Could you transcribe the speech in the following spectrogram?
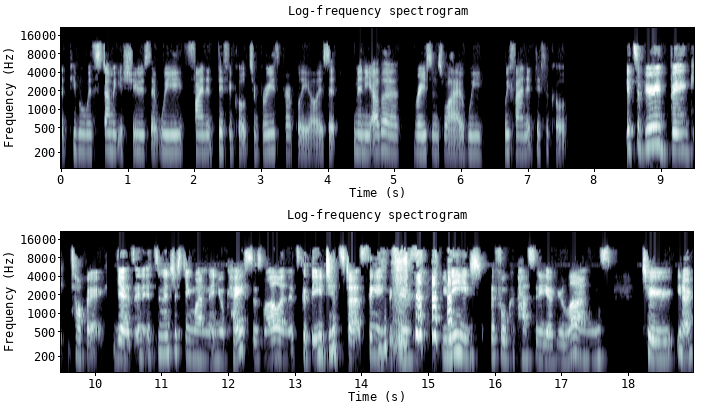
that people with stomach issues that we find it difficult to breathe properly or is it many other reasons why we we find it difficult? It's a very big topic. Yes and it's an interesting one in your case as well and it's good that you did start singing because you need the full capacity of your lungs to you know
